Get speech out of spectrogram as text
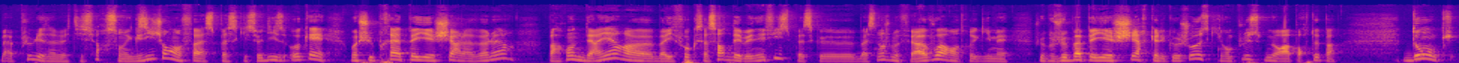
bah, plus les investisseurs sont exigeants en face parce qu'ils se disent ok, moi je suis prêt à payer cher la valeur. Par contre derrière, euh, bah, il faut que ça sorte des bénéfices parce que bah, sinon je me fais avoir entre guillemets. Je ne veux pas payer cher quelque chose qui en plus me rapporte pas. Donc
